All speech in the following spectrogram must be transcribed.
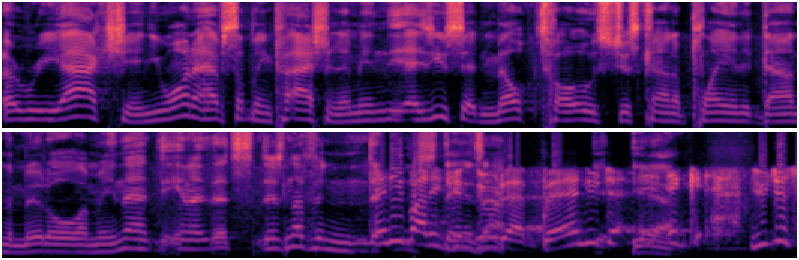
a reaction. You want to have something passionate. I mean, as you said, milquetoast, just kind of playing it down the middle. I mean, that you know, that's there's nothing. Anybody can do out. that, Ben. You just, yeah. It, it, you just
